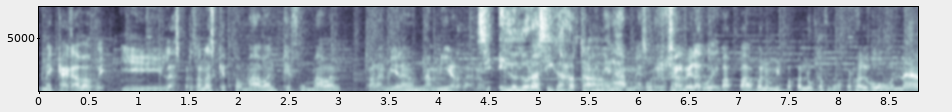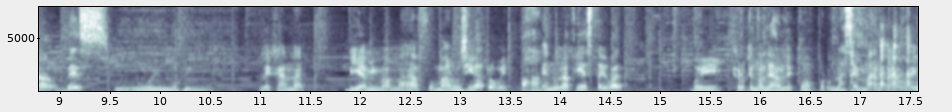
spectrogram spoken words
me cagaba, güey. Y las personas que tomaban, que fumaban, para mí eran una mierda, ¿no? Sí, el olor a cigarro No, también era mames, horrible, o sea, ver a tu papá, bueno, mi papá nunca fumó, pero alguna vez muy, muy lejana, vi a mi mamá fumar un cigarro, güey. Ajá. En una fiesta igual. Güey, creo que no le hablé como por una semana, güey,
